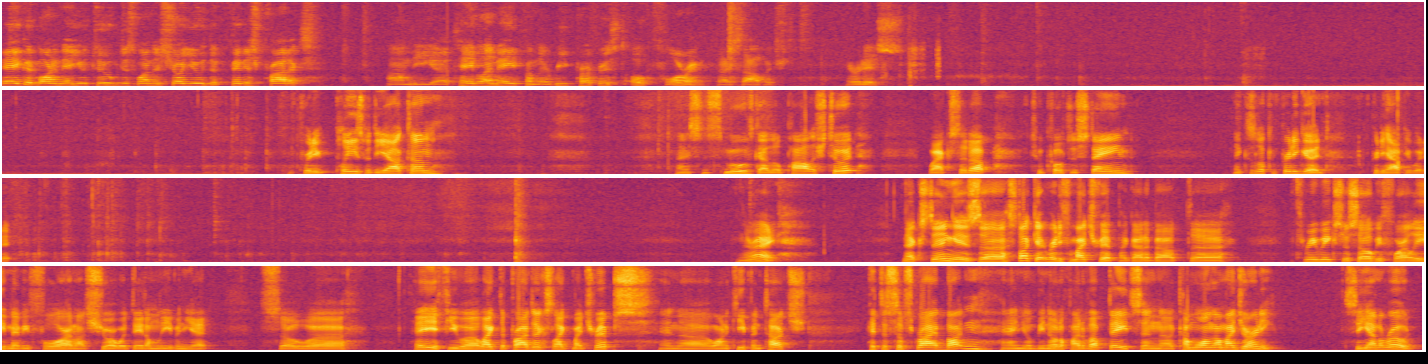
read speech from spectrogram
Hey, good morning there, YouTube. Just wanted to show you the finished product on the uh, table I made from the repurposed oak flooring that I salvaged. Here it is. I'm pretty pleased with the outcome. Nice and smooth, got a little polish to it. Waxed it up, two coats of stain. I think it's looking pretty good. Pretty happy with it. All right. Next thing is uh, start getting ready for my trip. I got about uh, three weeks or so before I leave, maybe four. I'm not sure what date I'm leaving yet. So, uh, hey, if you uh, like the projects, like my trips, and uh, want to keep in touch, hit the subscribe button, and you'll be notified of updates and uh, come along on my journey. See you on the road.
